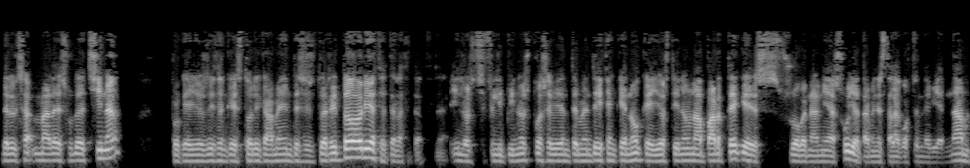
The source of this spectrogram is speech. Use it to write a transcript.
del mar del sur de China, porque ellos dicen que históricamente es su territorio, etcétera, etcétera. Y los filipinos, pues evidentemente dicen que no, que ellos tienen una parte que es soberanía suya. También está la cuestión de Vietnam.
